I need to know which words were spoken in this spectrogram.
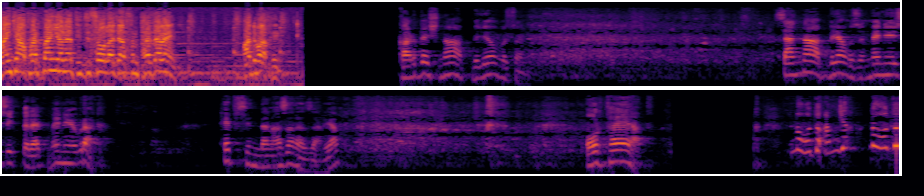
Sanki apartman yöneticisi olacaksın pezevenk. Hadi bakayım. Kardeş ne yap biliyor musun? Sen ne yap biliyor musun? Menüyü siktir et, menüyü bırak. Hepsinden azar azar yap. Ortaya yap. Ne oldu amca? Ne oldu?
